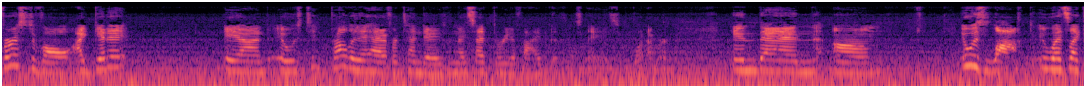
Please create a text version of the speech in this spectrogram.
first of all, I get it, and it was t- probably they had it for 10 days, and they said three to five business days, whatever. And then, um, it was locked. It was like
